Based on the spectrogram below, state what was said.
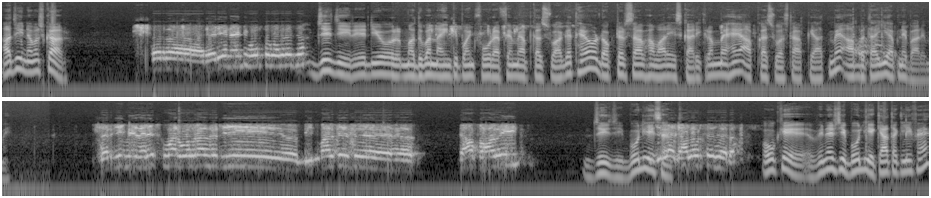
हाँ जी नमस्कार। सर रेडियो 94 से बोल रहे सर? जी जी रेडियो मधुबन 90.4 एफएम में आपका स्वागत है और डॉक्टर साहब हमारे इस कार्यक्रम में है। आपका स्वास्थ्य आपके हाथ में। आप बताइए अपने बारे में। सर जी मैं नरेश कुमार बोल रहा हूँ सर जी। से जी जी बोलिए सर। जालोर से सर। ओके विनेश जी बोलिए क्या तकलीफ़ है?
